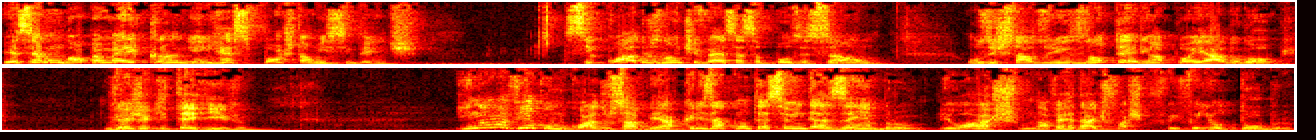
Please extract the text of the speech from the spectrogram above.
Esse era um golpe americano e em resposta ao incidente. Se Quadros não tivesse essa posição, os Estados Unidos não teriam apoiado o golpe. Veja que terrível. E não havia como Quadros saber. A crise aconteceu em dezembro, eu acho. Na verdade, acho que foi, foi em outubro.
